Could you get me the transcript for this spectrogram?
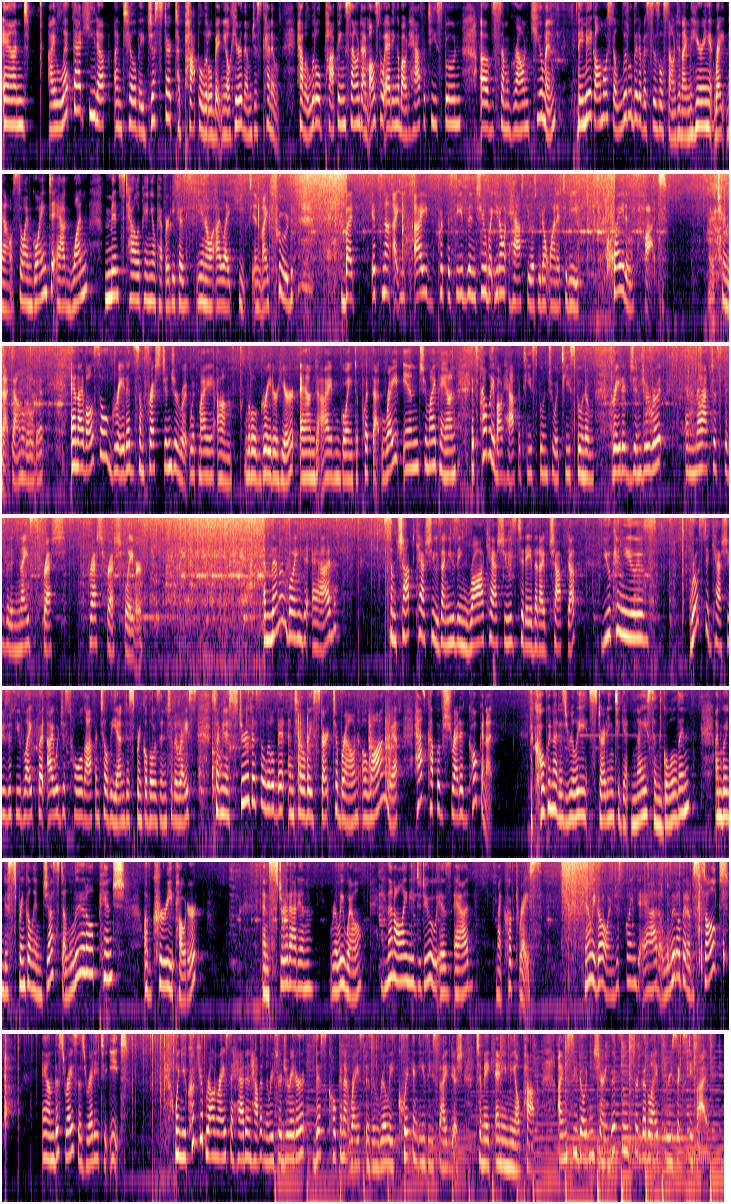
And I let that heat up until they just start to pop a little bit and you'll hear them just kind of have a little popping sound. I'm also adding about half a teaspoon of some ground cumin they make almost a little bit of a sizzle sound and I'm hearing it right now. So I'm going to add one minced jalapeno pepper because, you know, I like heat in my food. But it's not, I, I put the seeds in too, but you don't have to if you don't want it to be quite as hot. I'm gonna turn that down a little bit. And I've also grated some fresh ginger root with my um, little grater here, and I'm going to put that right into my pan. It's probably about half a teaspoon to a teaspoon of grated ginger root, and that just gives it a nice, fresh, fresh, fresh flavor. And then I'm going to add some chopped cashews. I'm using raw cashews today that I've chopped up. You can use roasted cashews if you'd like, but I would just hold off until the end to sprinkle those into the rice. So I'm gonna stir this a little bit until they start to brown, along with half cup of shredded coconut. The coconut is really starting to get nice and golden. I'm going to sprinkle in just a little pinch of curry powder and stir that in really well. And then all I need to do is add my cooked rice. There we go. I'm just going to add a little bit of salt and this rice is ready to eat. When you cook your brown rice ahead and have it in the refrigerator, this coconut rice is a really quick and easy side dish to make any meal pop. I'm Sue Doeden sharing good food for good life 365.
